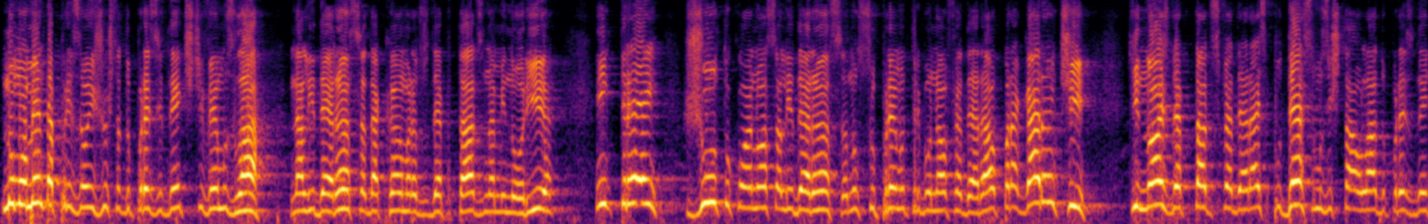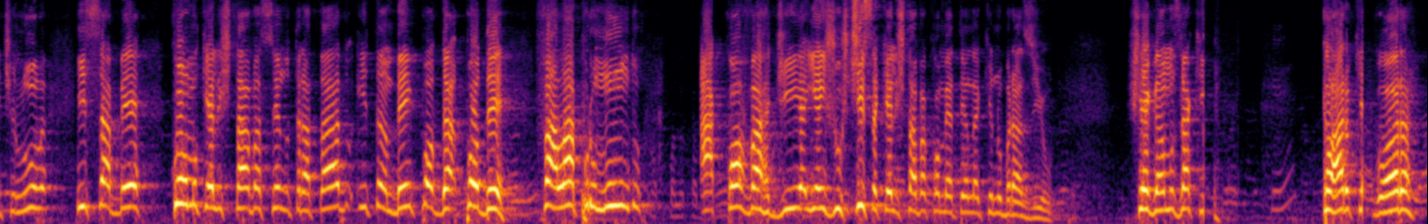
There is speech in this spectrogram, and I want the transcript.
No momento da prisão injusta do presidente, estivemos lá, na liderança da Câmara dos Deputados, na minoria. Entrei junto com a nossa liderança no Supremo Tribunal Federal para garantir que nós, deputados federais, pudéssemos estar ao lado do presidente Lula e saber como que ele estava sendo tratado e também poder, poder falar para o mundo a covardia e a injustiça que ele estava cometendo aqui no Brasil. Chegamos aqui. Claro que agora,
